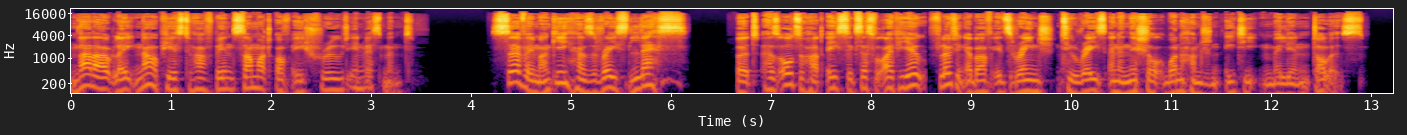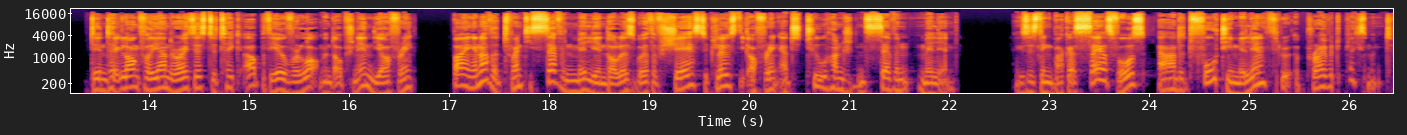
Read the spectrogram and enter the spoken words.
That outlay now appears to have been somewhat of a shrewd investment. SurveyMonkey has raised less, but has also had a successful IPO, floating above its range to raise an initial $180 million. Didn't take long for the underwriters to take up the overallotment option in the offering, buying another $27 million worth of shares to close the offering at $207 million. Existing backer Salesforce added $40 million through a private placement.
